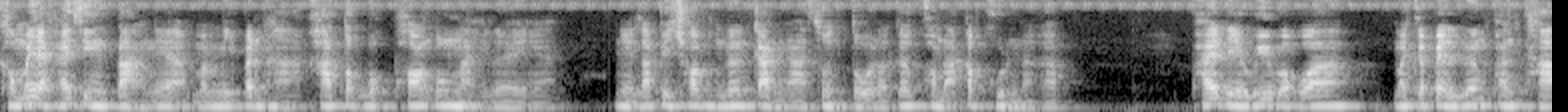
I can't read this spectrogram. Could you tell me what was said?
เขาไม่อยากให้สิ่งต่างๆเนี่ยมันมีปัญหาขาดตกบกพร่องตรงไหนเลยไงเนี่ยรับผิดชอบในเรื่องการงานส่วนตัวแล้วก็ความรักกับคุณนะครับไพ่เดวิลบอกว่า มันก็เป็นเรื่องพันธะ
